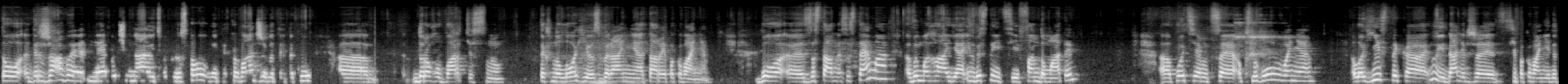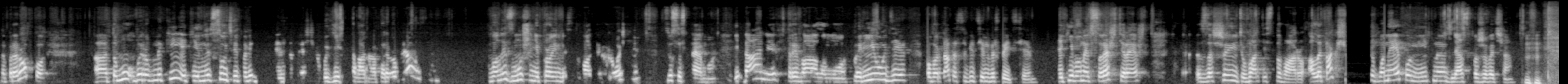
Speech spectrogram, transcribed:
то держави не починають використовувати, впроваджувати таку е, дороговартісну технологію збирання тари і пакування. Бо е, заставна система вимагає інвестицій в фандомати, потім це обслуговування, логістика, ну і далі вже ці пакування йдуть на переробку. Тому виробники, які несуть відповідальність за те, щоб їх тара перероблялася, вони змушені проінвестувати гроші цю систему. І далі в тривалому періоді повертати собі ці інвестиції, які вони врешті-решт зашиють у вартість товару, але так, вони непомітною для споживача.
